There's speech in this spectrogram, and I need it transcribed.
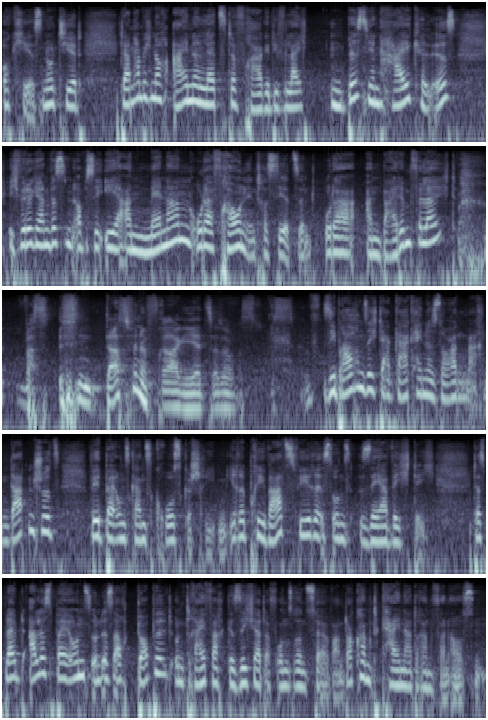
Okay, ist notiert. Dann habe ich noch eine letzte Frage, die vielleicht ein bisschen heikel ist. Ich würde gern wissen, ob Sie eher an Männern oder Frauen interessiert sind. Oder an beidem vielleicht? Was ist denn das für eine Frage jetzt? Also, was, Sie brauchen sich da gar keine Sorgen machen. Datenschutz wird bei uns ganz groß geschrieben. Ihre Privatsphäre ist uns sehr wichtig. Das bleibt alles bei uns und ist auch doppelt und dreifach gesichert auf unseren Servern. Da kommt keiner dran von außen.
